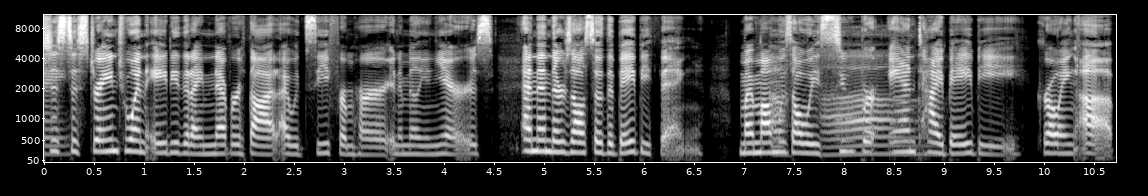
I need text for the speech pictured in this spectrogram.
is just a strange 180 that I never thought I would see from her in a million years. And then there's also the baby thing. My mom was always super Ah. anti baby growing up.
